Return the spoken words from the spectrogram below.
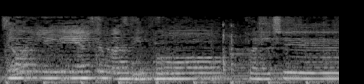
telling you the answer must be full. 22.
